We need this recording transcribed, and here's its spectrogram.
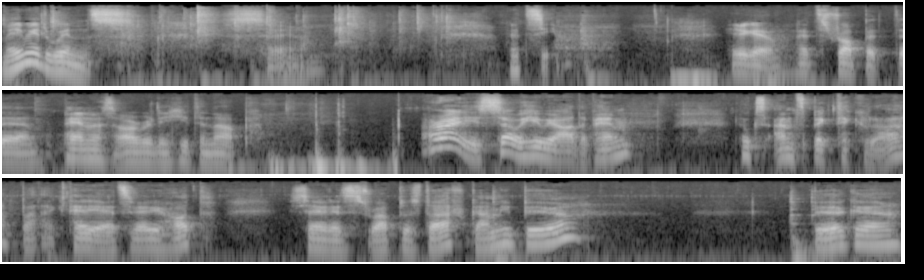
Maybe it wins. So let's see. Here we go. Let's drop it. The pen is already heating up. Alrighty, so here we are. The pen looks unspectacular, but I tell you, it's very hot. So let's drop the stuff. Gummy bear, burger,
